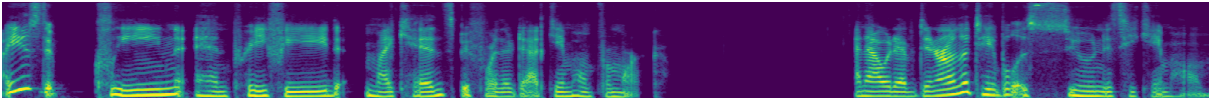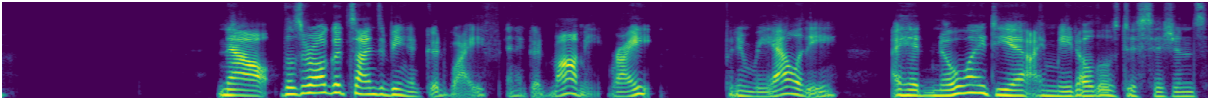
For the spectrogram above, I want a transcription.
I used to clean and pre feed my kids before their dad came home from work. And I would have dinner on the table as soon as he came home. Now, those are all good signs of being a good wife and a good mommy, right? But in reality, I had no idea I made all those decisions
